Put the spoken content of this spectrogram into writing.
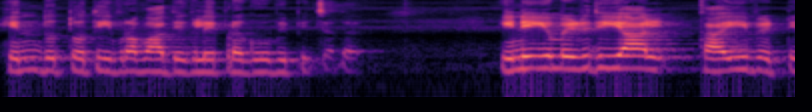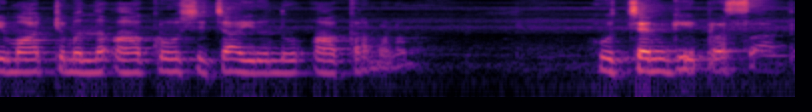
ഹിന്ദുത്വ തീവ്രവാദികളെ പ്രകോപിപ്പിച്ചത്. ഇനിയും എഴുതിയാൽ കൈവെട്ടി മാറ്റുമെന്ന് ആക്രോശിച്ചായിരുന്നു ആക്രമണം. ഹുച്ചൻ കി പ്രസാദ്.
